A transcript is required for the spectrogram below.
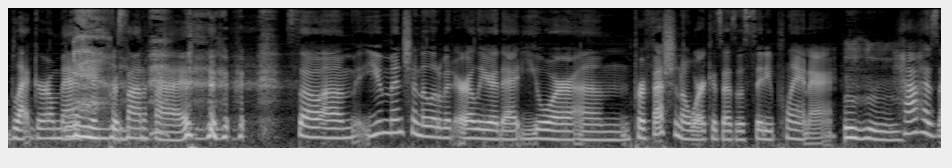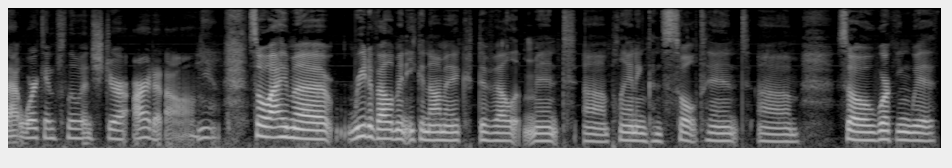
Black Girl Magic personified. So, um, you mentioned a little bit earlier that your um, professional work is as a city planner. Mm-hmm. How has that work influenced your art at all? Yeah. So, I'm a redevelopment economic development uh, planning consultant. Um, so, working with,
